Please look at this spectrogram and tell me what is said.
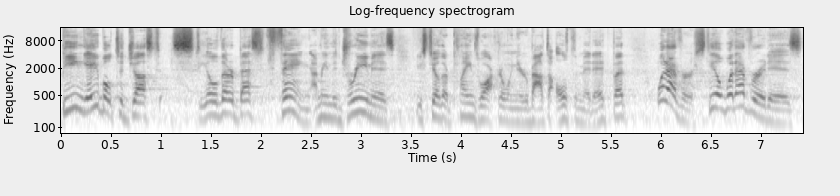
being able to just steal their best thing. I mean, the dream is you steal their Planeswalker when you're about to ultimate it. But whatever, steal whatever it is.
